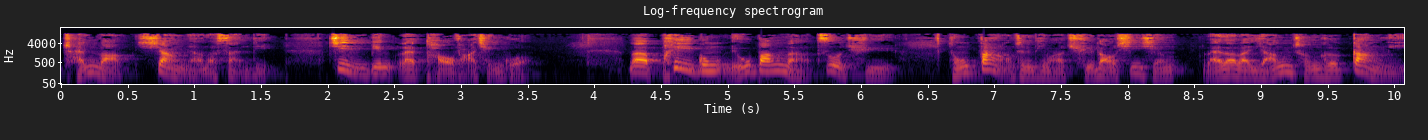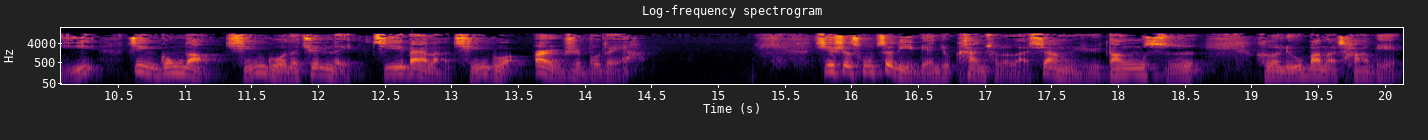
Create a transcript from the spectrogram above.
陈王项梁的散地，进兵来讨伐秦国。那沛公刘邦呢，自取从大这个地方取道西行，来到了阳城和杠里，进攻到秦国的军垒，击败了秦国二支部队啊。其实从这里边就看出来了，项羽当时和刘邦的差别。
